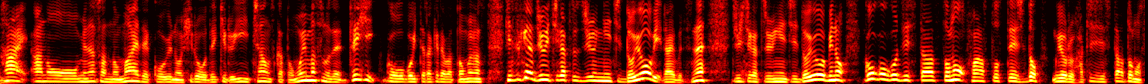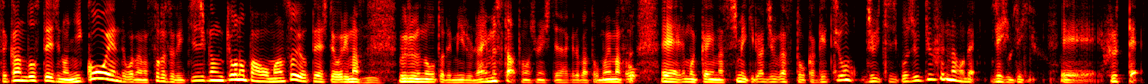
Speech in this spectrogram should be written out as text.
はい、あの皆さんの前でこういうのを披露できるいいチャンスかと思いますので、ぜひご応募いただければと思います。日付は11月12日土曜日ライブですね。11月12日土曜日の午後5時スタートのファーストステージと夜8時スタートのセカンドステージの2公演でございます。それぞれ1時間強のパフォーマンスを予定しております。ブルーノートで見るライムスター楽しみにしていただければと思います。えーもう一回言います。締め切りは10月10日月曜11時59分なので、ぜひぜひ、えー、ふるって。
